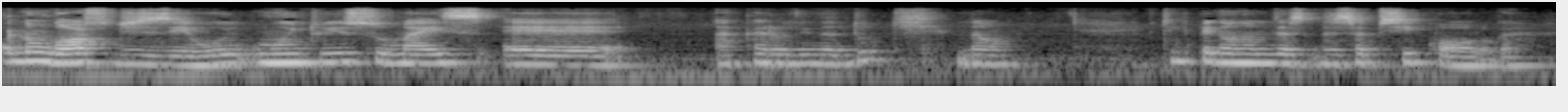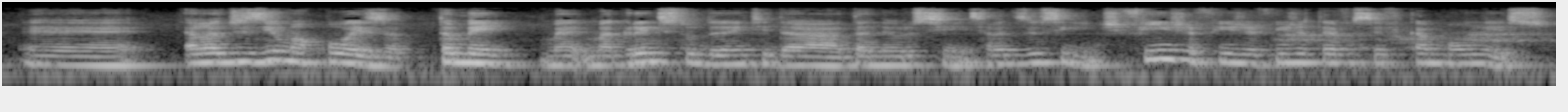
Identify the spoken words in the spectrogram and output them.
eu não gosto de dizer muito isso, mas é, a Carolina Duque, não, tenho que pegar o nome dessa, dessa psicóloga. É, ela dizia uma coisa, também, uma, uma, grande estudante da, da neurociência, ela dizia o seguinte: finja, finja, finja até você ficar bom nisso.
